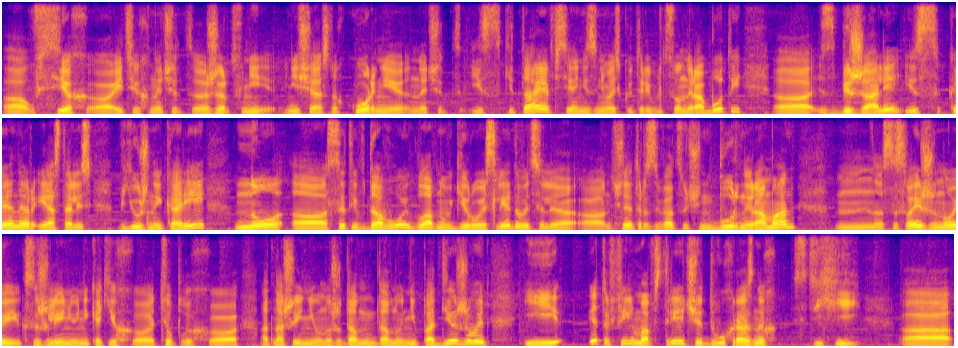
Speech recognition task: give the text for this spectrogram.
А, у всех этих, значит, жертв несчастных корни, значит, из Китая. Все они занимались какой-то революционной работой, сбежали из КНР и остались в Южной Корее. Но с этой вдовой, главного героя, следователя, начинает развиваться очень бурный роман. Со своей женой, к сожалению, никаких теплых отношений он уже давным-давно не поддерживает. И это фильм о встрече двух разных стихий. А,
